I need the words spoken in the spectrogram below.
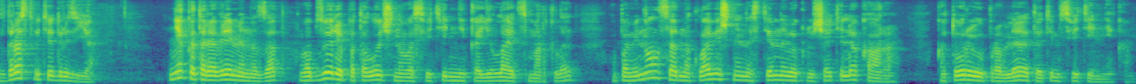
Здравствуйте, друзья! Некоторое время назад в обзоре потолочного светильника E-Light Smart LED упоминался одноклавишный настенный выключатель Akara, который управляет этим светильником.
